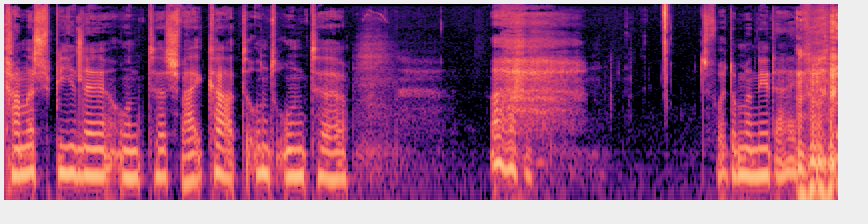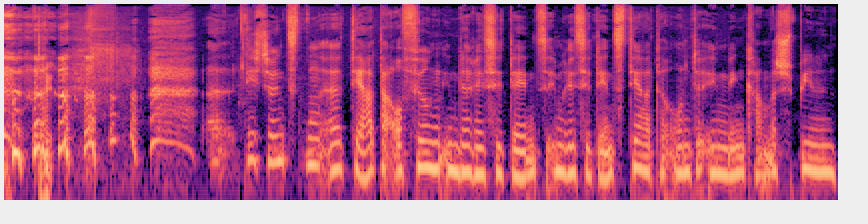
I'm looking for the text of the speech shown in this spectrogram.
Kammerspiele und äh, Schweikart und, und äh, ah, das fällt mir nicht ein. die schönsten äh, Theateraufführungen in der Residenz, im Residenztheater und in den Kammerspielen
